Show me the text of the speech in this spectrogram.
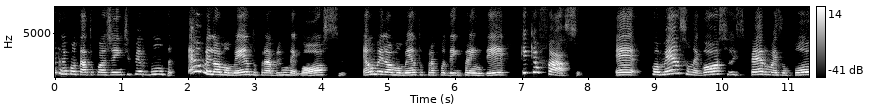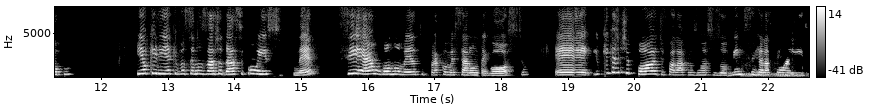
entram em contato com a gente e perguntam: é o melhor momento para abrir um negócio? É o melhor momento para poder empreender? O que, que eu faço? É, começo um negócio, espero mais um pouco. E eu queria que você nos ajudasse com isso, né? Se é um bom momento para começar um negócio, é, e o que, que, a gente pode falar para os nossos ouvintes em relação a isso?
